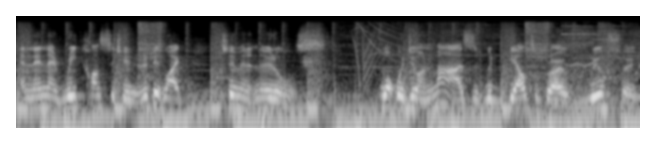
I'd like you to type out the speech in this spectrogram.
and then they reconstitute it, a bit like two-minute noodles. What we do on Mars is we'd be able to grow real food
